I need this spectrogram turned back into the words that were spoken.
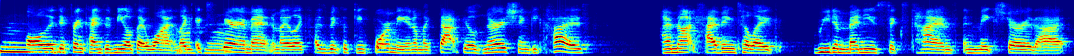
mm. all the different kinds of meals I want, like mm-hmm. experiment and my like husband cooking for me. And I'm like, that feels nourishing because I'm not having to like read a menu six times and make sure that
